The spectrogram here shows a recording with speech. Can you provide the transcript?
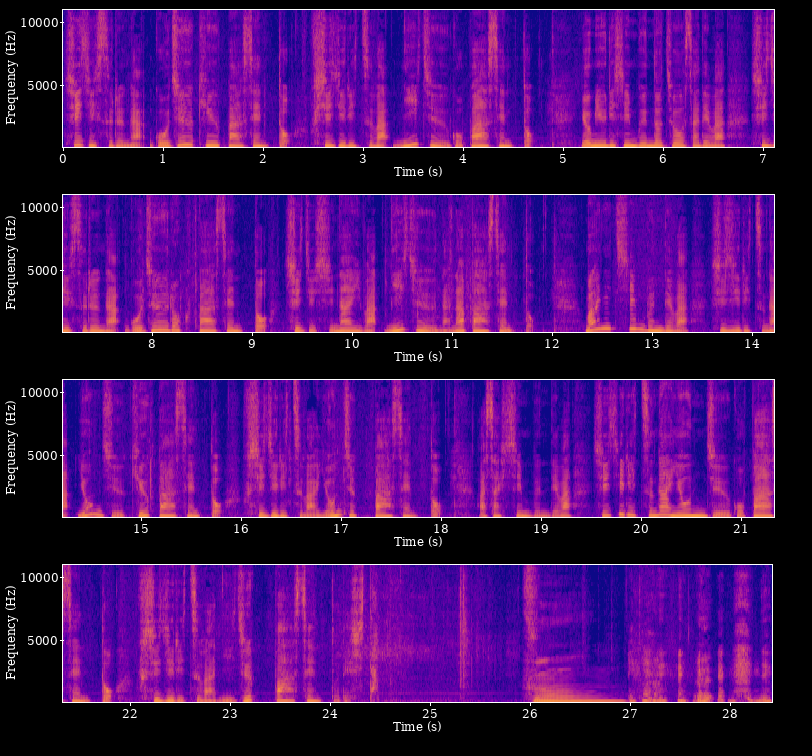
支持するが59%不支持率は25%読売新聞の調査では支持するが56%支持しないは27%毎日新聞では支持率が49%不支持率は40%朝日新聞では支持率が45%不支持率は20%でした。ふーん。えね、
